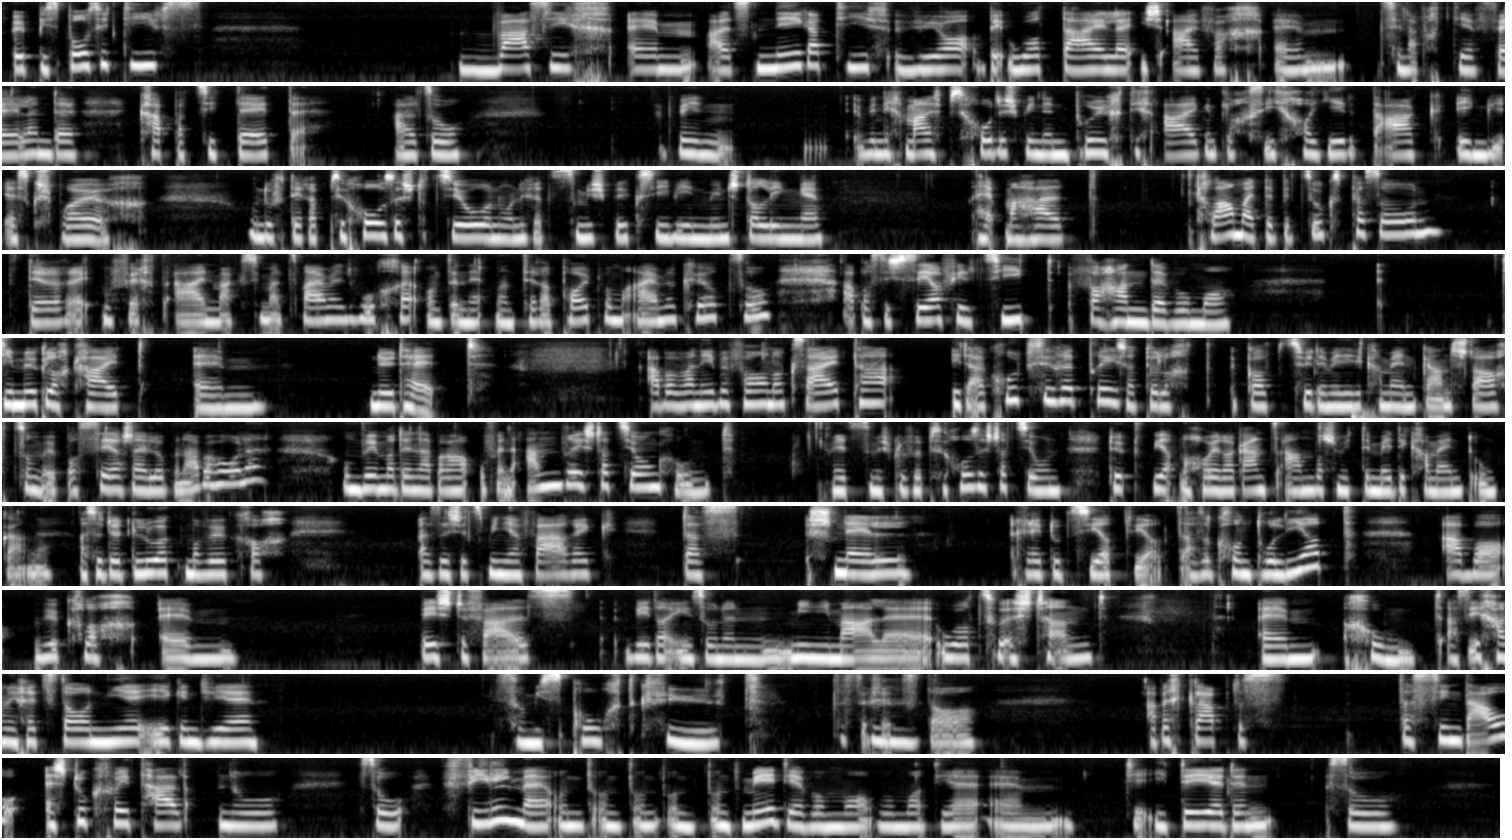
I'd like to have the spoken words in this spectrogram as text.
etwas Positives. Was ich ähm, als negativ würde beurteilen, ist einfach, ähm, sind einfach die fehlenden Kapazitäten. Also wenn, wenn ich manchmal psychotisch bin, dann bräuchte ich eigentlich sicher jeden Tag irgendwie ein Gespräch. Und auf dieser Psychosestation, wo ich jetzt zum Beispiel war in Münsterlingen, hat man halt, klar, man hat eine Bezugsperson, der redet man vielleicht ein, maximal zweimal in der Woche und dann hat man einen Therapeut, wo man einmal hört so. Aber es ist sehr viel Zeit vorhanden, wo man die Möglichkeit ähm, nicht hat. Aber wenn ich eben vorher noch gesagt habe, in der Akutpsychiatrie ist natürlich geht es für die Medikamente ganz stark, um jemanden sehr schnell oben abzuholen. Und wenn man dann aber auch auf eine andere Station kommt, jetzt zum Beispiel auf einer Psychosestation, dort wird noch heute ganz anders mit dem Medikament umgegangen. Also dort schaut man wirklich, also ist jetzt meine Erfahrung, dass schnell reduziert wird, also kontrolliert, aber wirklich ähm, bestenfalls wieder in so einen minimalen Urzustand ähm, kommt. Also ich habe mich jetzt da nie irgendwie so missbraucht gefühlt dass ich mhm. jetzt da. Aber ich glaube, das, das sind auch ein Stück weit halt noch so Filme und, und, und, und, und Medien, wo man, wo man die, ähm, die Ideen dann so,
